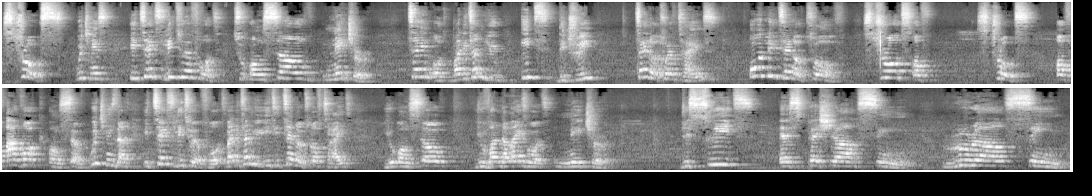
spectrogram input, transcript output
strokes which means it takes little effort to unsolve nature. 10 or by the time you eat the tree 10 or 12 times only 10 or 12 strokes of strokes of havoc on self which means that it takes little effort. By the time you eat it 10 or 12 times you unself you vandalize what? Nature. The sweet especial sin rural scene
